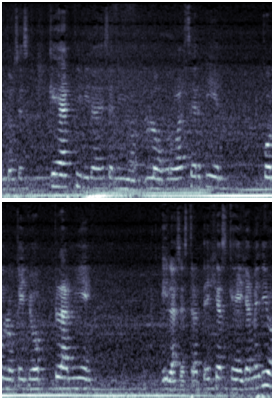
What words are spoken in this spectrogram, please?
entonces, ¿qué actividades el niño logró hacer bien con lo que yo planeé y las estrategias que ella me dio?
